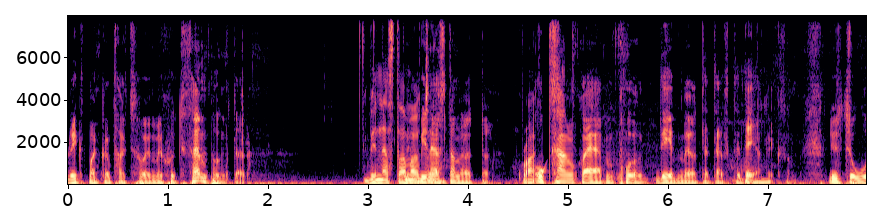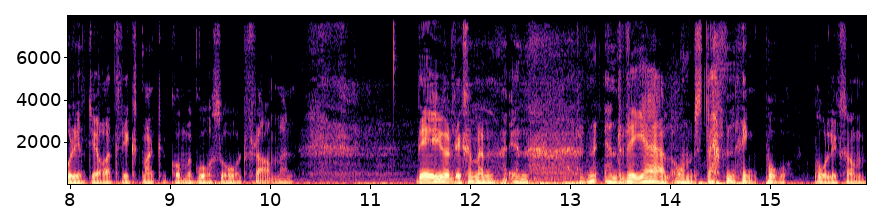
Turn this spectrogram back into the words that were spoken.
Riksbanken faktiskt höjer med 75 punkter. Vid nästa möte? Vid nästa möte. Right. Och kanske även på det mötet efter det. Liksom. Nu tror inte jag att Riksbanken kommer gå så hårt fram. Men det är ju liksom en, en, en rejäl omställning på, på liksom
